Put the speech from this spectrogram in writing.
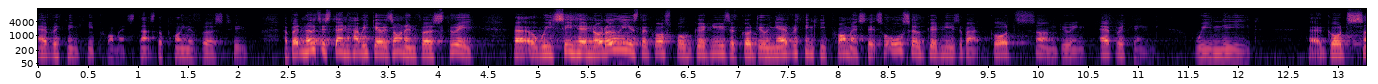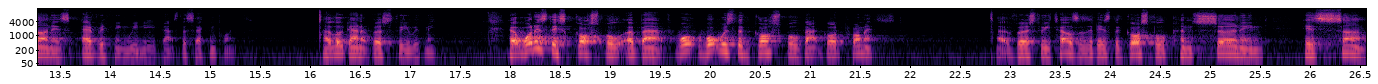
everything he promised. That's the point of verse 2. Uh, but notice then how he goes on in verse 3. Uh, we see here not only is the gospel good news of God doing everything he promised, it's also good news about God's Son doing everything we need. Uh, God's Son is everything we need. That's the second point. Uh, look down at verse 3 with me. Uh, what is this gospel about? What, what was the gospel that God promised? Uh, verse 3 tells us it is the gospel concerning his son.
